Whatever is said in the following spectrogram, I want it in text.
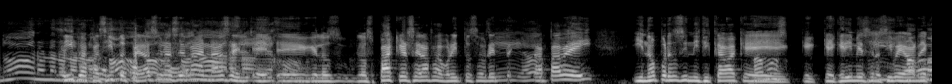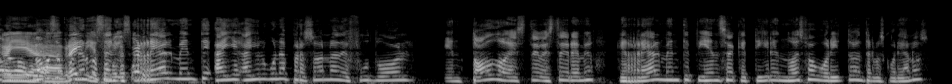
No, no, no, no. Sí, papacito, pero hace unas semanas eh, los, los Packers eran favoritos sobre Tampa Bay y no por eso significaba que, que, que se los iba a llevar de calle a, Brady. ¿Realmente hay, hay alguna persona de fútbol en todo este, este gremio que realmente piensa que Tigres no es favorito entre los coreanos?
